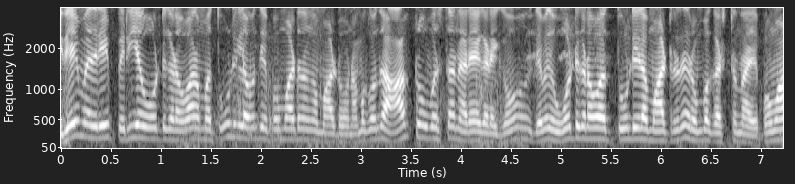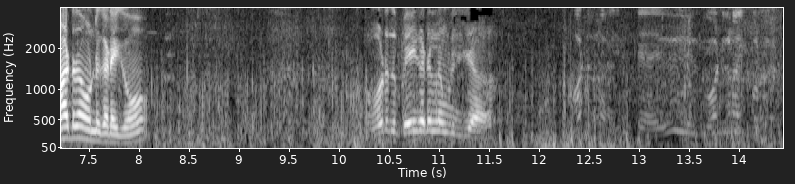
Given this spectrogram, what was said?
இதே மாதிரி பெரிய ஓட்டு நம்ம தூண்டில வந்து எப்போ மாட்டும் நாங்கள் மாட்டுவோம். நமக்கு வந்து ஆக்டோபஸ் தான் நிறைய கிடைக்கும். இதே மாதிரி ஓட்டு தூண்டில மாட்டுறதே ரொம்ப கஷ்டம் தான் எப்போ மாட்டு தான் ஒன்று கிடைக்கும். ஓடுது பேய் கடையில் முடிஞ்சா போட்டுருங்க இதுக்கு இது ஓட்டுக்கணும் போட்டுருங்க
